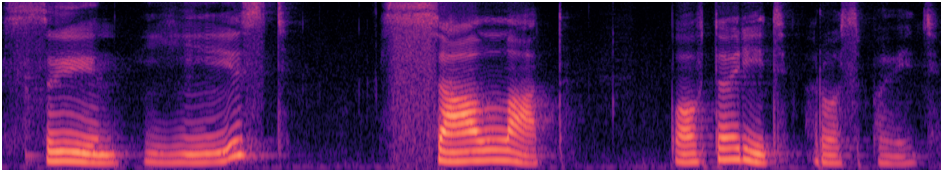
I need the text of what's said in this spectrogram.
Син їсть салат. Повторіть розповідь.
